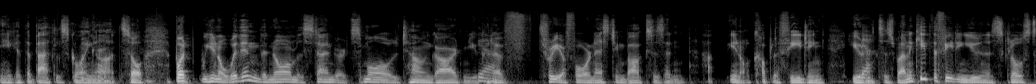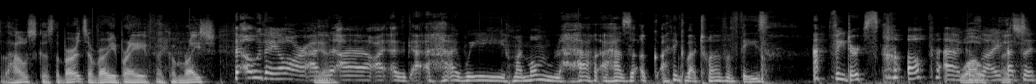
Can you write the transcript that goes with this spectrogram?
yeah, you get the battles going on. So, but you know, within the normal standard small town garden, you Yeah. could have three or four nesting boxes and you know a couple of feeding units as well, and keep the feeding units close to the house because the birds are very brave. They come right. Oh, they are, and uh, I, I, I, we, my mum has, I think, about twelve of these. feeders up because Wow, I had to.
